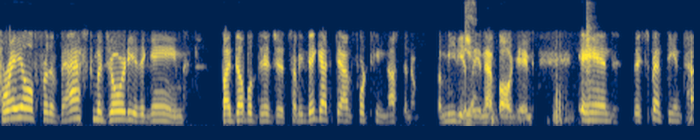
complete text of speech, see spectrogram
trail for the vast majority of the game by double digits. I mean, they got down fourteen nothing immediately Yeah. in that ball game, and they spent the entire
